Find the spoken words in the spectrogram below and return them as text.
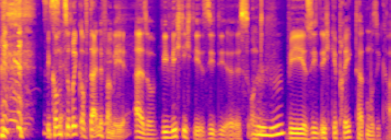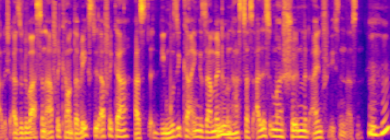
Wir kommen zurück auf deine Familie. Also, wie wichtig die, sie dir ist und mhm. wie sie dich geprägt hat musikalisch. Also, du warst in Afrika unterwegs, Südafrika, hast die Musiker eingesammelt mhm. und hast das alles immer schön mit einfließen lassen. Mhm.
